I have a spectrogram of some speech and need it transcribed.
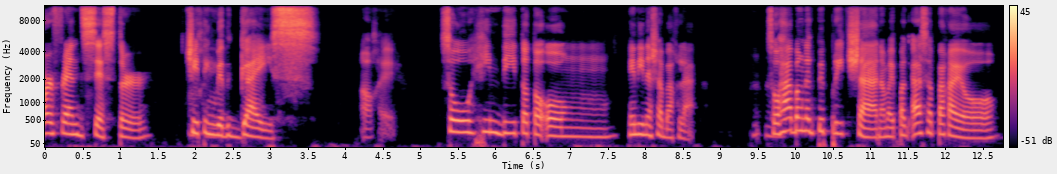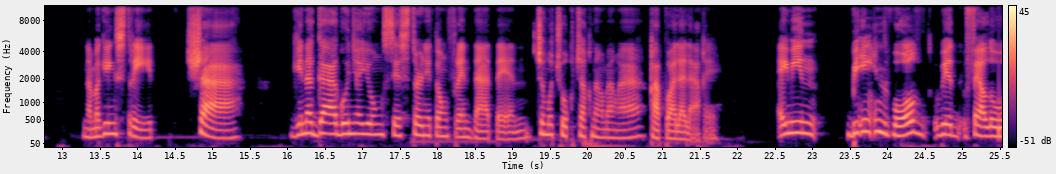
our friend's sister. Cheating with guys. Okay. So, hindi totoong, hindi na siya bakla. So, habang nagpipreach siya na may pag-asa pa kayo na maging straight, siya, ginagago niya yung sister nitong friend natin, chumuchukchak ng mga kapwa lalaki. I mean, being involved with fellow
